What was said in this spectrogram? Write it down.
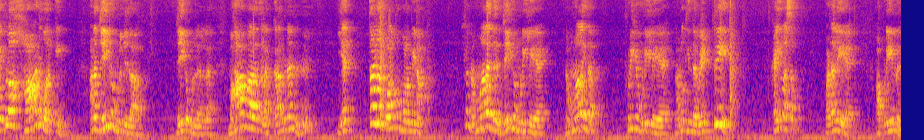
எவ்வளோ ஹார்ட் ஒர்க்கிங் ஆனால் ஜெயிக்க முடிஞ்சுதா? ஜெயிக்க முடியல மகாபாரதத்தில் கர்ணன் எத்தனை புலம்பு புலம்பினான். ஐயோ நம்மளால் இதை ஜெயிக்க முடியலையே. நம்மளால் இதை பிடிக்க முடியலையே. நமக்கு இந்த வெற்றி கைவசப்படலையே அப்படின்னு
